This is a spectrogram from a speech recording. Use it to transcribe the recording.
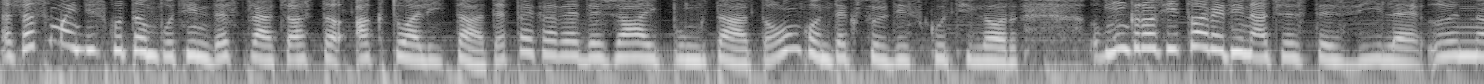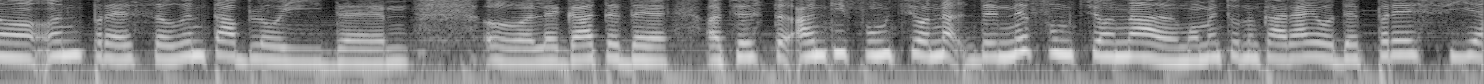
Aș vrea să mai discutăm puțin despre această actualitate pe care deja ai punctat-o în contextul discuțiilor îngrozitoare din aceste zile, în, în presă, în tabloide, legate de acest antifuncțional, de nefuncțional, în momentul în care ai o depresie,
